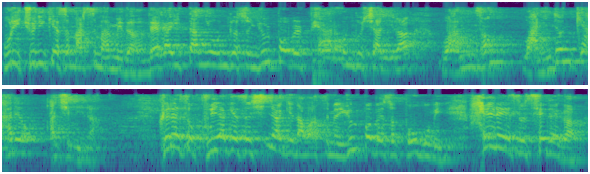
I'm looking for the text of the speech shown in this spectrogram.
우리 주님께서 말씀합니다. 내가 이 땅에 온 것은 율법을 폐하러 온 것이 아니라 완성 완전케 하려 하심이라. 그래서 구약에서 신약이 나왔으면 율법에서 복음이 할례에서 세례가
